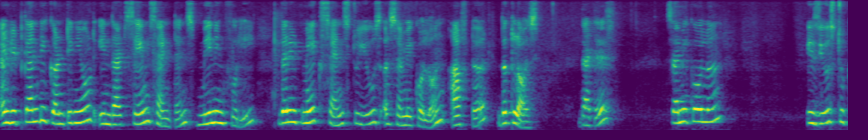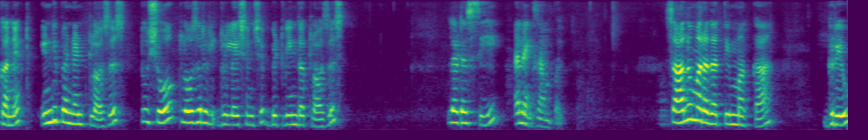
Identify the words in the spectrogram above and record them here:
and it can be continued in that same sentence meaningfully, then it makes sense to use a semicolon after the clause. That is, semicolon is used to connect independent clauses to show closer relationship between the clauses let us see an example. ಸಾಲು ಮರದ ತಿಮ್ಮಕ್ಕ ಗ್ರೀವ್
